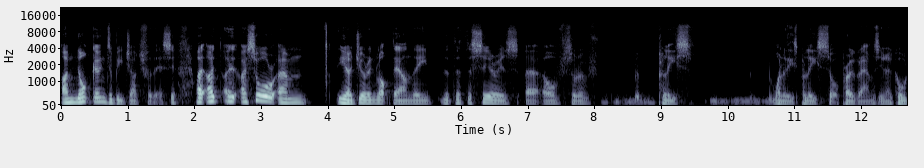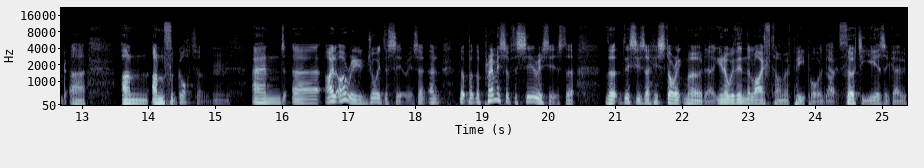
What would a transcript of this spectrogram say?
I'm not going to be judged for this. I I, I- saw um, you know during lockdown the the, the, the series uh, of sort of police one of these police sort of programs, you know, called uh, Un, Unforgotten. And uh, I, I really enjoyed the series. And, and the, but the premise of the series is that that this is a historic murder, you know, within the lifetime of people, like thirty years ago.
